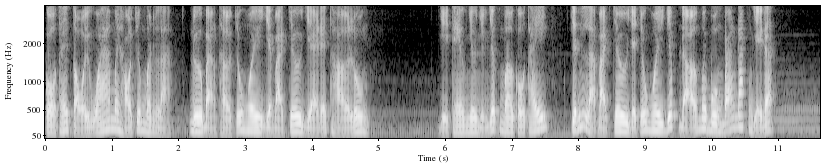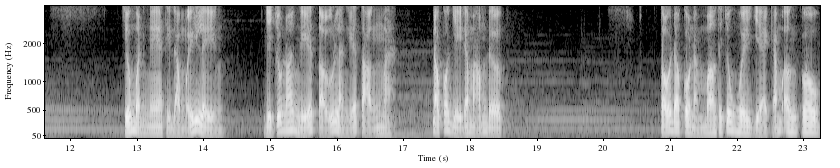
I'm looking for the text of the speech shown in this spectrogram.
Cô thấy tội quá mới hỏi chú Minh là đưa bàn thờ chú Huy và bà Chư về để thờ luôn. Vì theo như những giấc mơ cô thấy, chính là bà Chư và chú Huy giúp đỡ mới buôn bán đắt vậy đó. Chú Minh nghe thì đồng ý liền, vì chú nói nghĩa tử là nghĩa tận mà. Đâu có gì đâu mà không được Tối đó cô nằm mơ thấy chú Huy về cảm ơn cô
